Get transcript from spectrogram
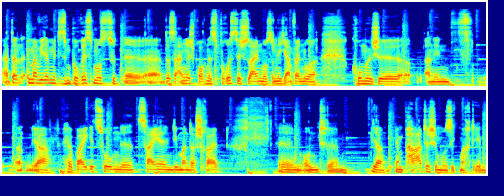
hat dann immer wieder mit diesem Purismus zu, äh, das angesprochen ist, puristisch sein muss und nicht einfach nur komische, an den an, ja, herbeigezogene Zeilen, die man da schreibt. Ähm, und ähm, ja, empathische Musik macht eben.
